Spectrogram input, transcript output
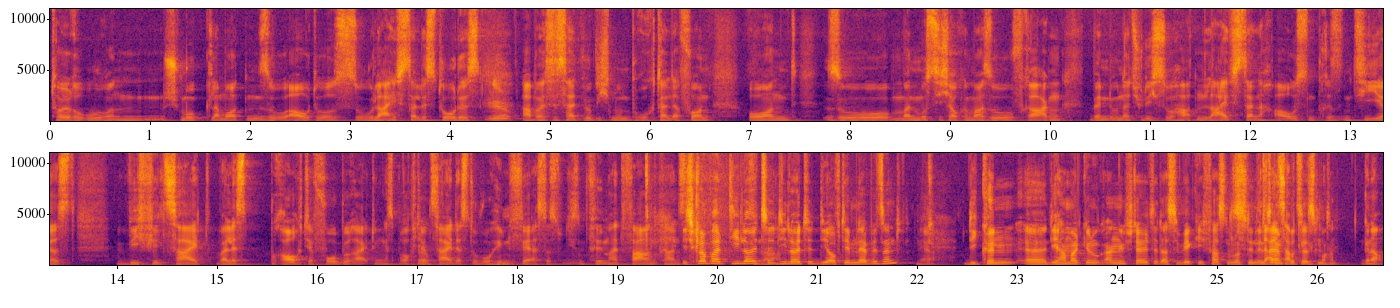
Teure Uhren, Schmuck, Klamotten, so Autos, so Lifestyle des Todes. Ja. Aber es ist halt wirklich nur ein Bruchteil davon. Und so, man muss sich auch immer so fragen, wenn du natürlich so harten Lifestyle nach außen präsentierst, wie viel Zeit, weil es braucht ja Vorbereitung, es braucht ja, ja Zeit, dass du wohin fährst, dass du diesen Film halt fahren kannst. Ich glaube halt die Leute, Na. die Leute, die auf dem Level sind, ja die können, äh, die haben halt genug Angestellte, dass sie wirklich fast nur noch den Designprozess machen. Genau.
